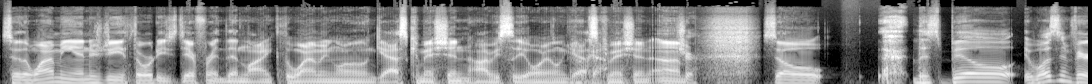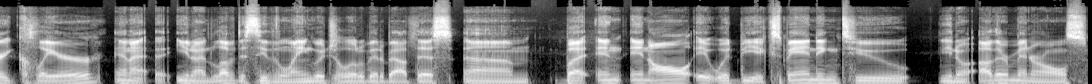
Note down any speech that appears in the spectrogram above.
So the Wyoming Energy Authority is different than like the Wyoming Oil and Gas Commission, obviously Oil and Gas Okay. Commission. Um, Sure. So this bill, it wasn't very clear, and I, you know, I'd love to see the language a little bit about this. Um, but in in all, it would be expanding to you know other minerals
